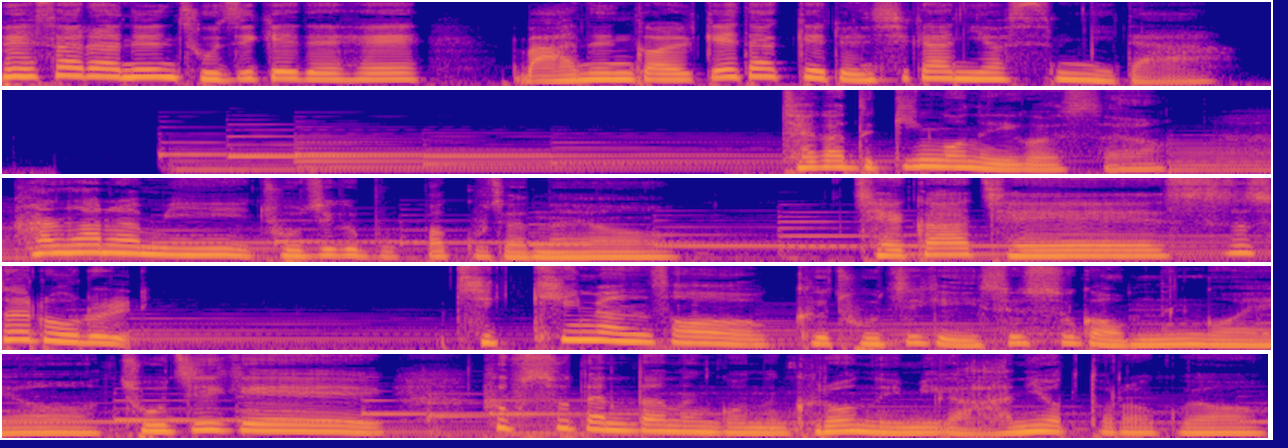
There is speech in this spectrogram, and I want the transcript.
회사라는 조직에 대해 많은 걸 깨닫게 된 시간이었습니다. 제가 느낀 거는 이거였어요. 한 사람이 조직을 못 바꾸잖아요. 제가 제 스스로를 지키면서 그 조직에 있을 수가 없는 거예요. 조직에 흡수된다는 거는 그런 의미가 아니었더라고요.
